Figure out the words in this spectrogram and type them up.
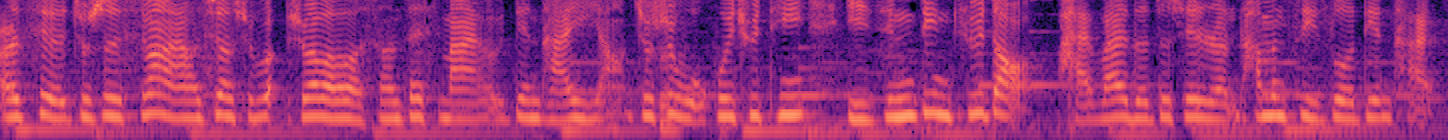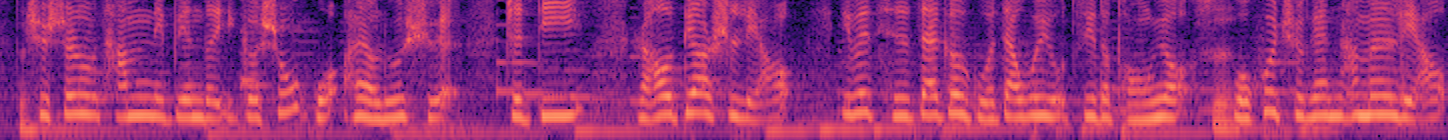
而且就是喜马拉雅，就像学霸学霸宝宝像在喜马拉雅有个电台一样，就是我会去听已经定居到海外的这些人，他们自己做的电台，去深入他们那边的一个生活，还有留学，这第一。然后第二是聊，因为其实在各个国家我也有自己的朋友，我会去跟他们聊，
